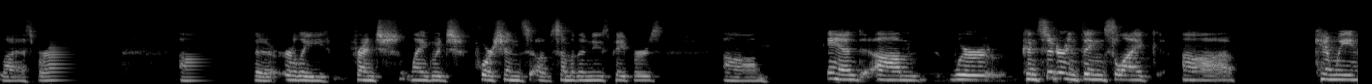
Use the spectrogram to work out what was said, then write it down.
La Esperanza, uh, the early French language portions of some of the newspapers. Um, and um, we're considering things like, uh, can we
